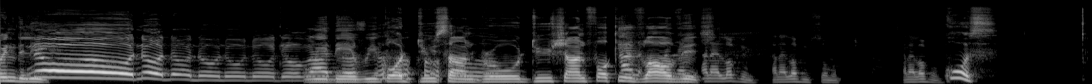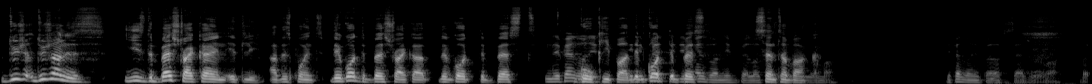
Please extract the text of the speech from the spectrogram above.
winning the league. No, no, no, no, no, no, no. we Magnus, did. We no. got Dusan, bro. Dusan, fucking And- and I- And I, love him. And I love him so much. And I love him. Of course. Dusan, Dusan is he's the best striker in Italy at this point. They've got the best striker. They've got the best. On if- Goalkeeper. They've got the best depends on if Belotti centre back. Depends on if Belotti with Roma. But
